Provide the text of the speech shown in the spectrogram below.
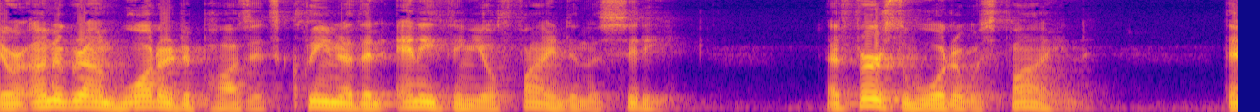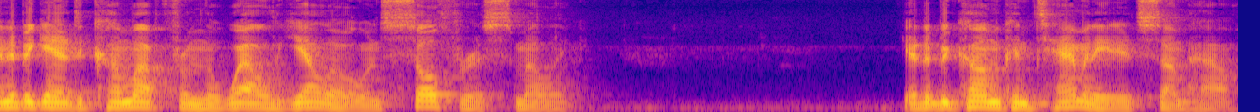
There are underground water deposits cleaner than anything you'll find in the city. At first, the water was fine. Then it began to come up from the well yellow and sulphurous smelling. It had become contaminated somehow.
